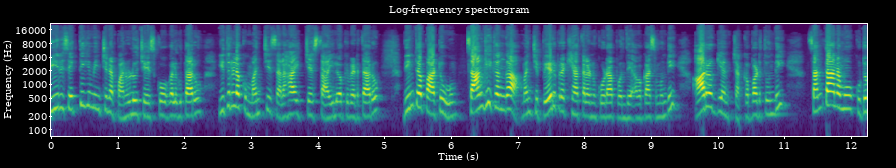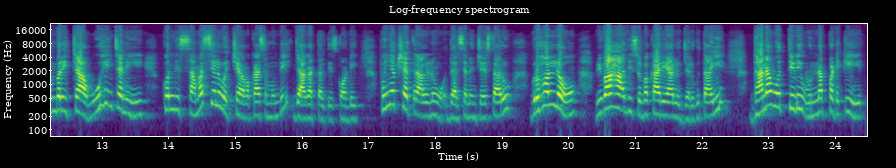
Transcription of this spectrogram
వీరి శక్తికి మించిన పనులు చేసుకోగలుగుతారు. ఇతరులకు మంచి సలహా ఇచ్చే స్థాయిలోకి పెడతారు దీంతో పాటు సాంఘికంగా మంచి పేరు ప్రఖ్యాతలను కూడా పొందే అవకాశం ఉంది. ఆరోగ్యం చక్కబడుతుంది. సంతానము కుటుంబరీత్యా ఊహించని కొన్ని సమస్యలు వచ్చే అవకాశం ఉంది. జాగ్రత్తలు తీసుకోండి. పుణ్యక్షేత్రాలను దర్శనం చేస్తారు. గృహంలో వివాహాది శుభకార్యాలు జరుగుతాయి. ధన ఒత్తిడి ఉన్నప్పటికీ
